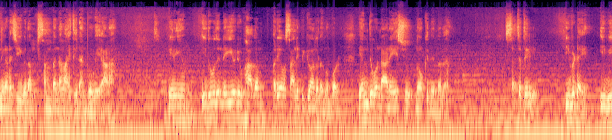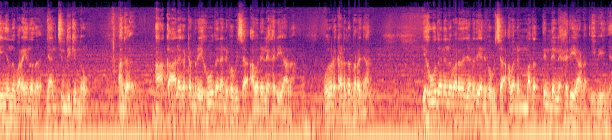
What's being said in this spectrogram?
നിങ്ങളുടെ ജീവിതം സമ്പന്നമായി തീരാൻ പോവുകയാണ്. ഇനിയും ഈ ദൂതിന്റെ ഈ ഒരു ഭാഗം പര്യവസാനിപ്പിക്കുവാൻ തുടങ്ങുമ്പോൾ എന്തുകൊണ്ടാണ് യേശു നോക്കി നിന്നത്? സത്യത്തിൽ ഇവിടെ ഈ വീഞ്ഞെന്ന് പറയുന്നത് ഞാൻ ചിന്തിക്കുന്നു. അത് ആ കാലഘട്ടം വരെ അനുഭവിച്ച അവന്റെ ലഹരിയാണ്. ഒന്നുകൂടെ കടന്നു പറഞ്ഞാൽ യഹൂദൻ എന്ന് പറയുന്ന ജനത അനുഭവിച്ച അവന്റെ മതത്തിന്റെ ലഹരിയാണ് ഈ വീഞ്ഞ്.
